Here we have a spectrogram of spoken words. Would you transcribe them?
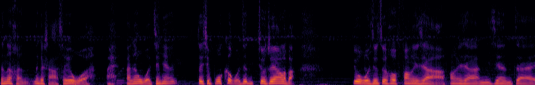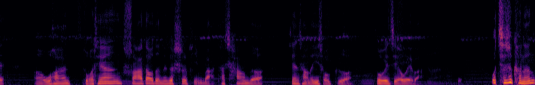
真的很那个啥，所以我哎，反正我今天这期播客我就就这样了吧，就我就最后放一下放一下李健在，呃，我好像昨天刷到的那个视频吧，他唱的现场的一首歌作为结尾吧。我其实可能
